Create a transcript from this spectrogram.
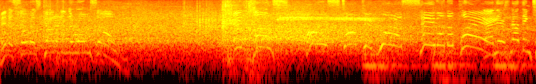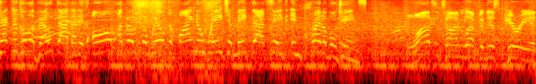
Minnesota's got it in their own zone. In close! Oh, stopped it! What a save on the play! And there's nothing technical about that. That is all about the will to find a way to make that save incredible, James. Lots of time left in this period.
